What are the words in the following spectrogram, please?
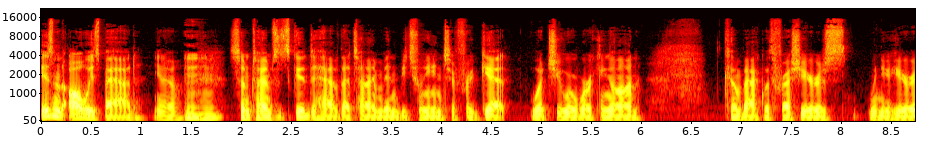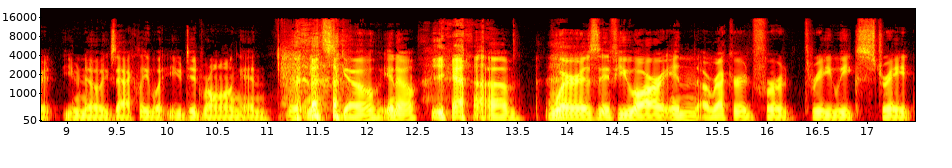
isn't always bad, you know Mm-hmm. sometimes it's good to have that time in between to forget what you were working on come back with fresh ears when you hear it you know exactly what you did wrong and where it needs to go you know Yeah. um, whereas if you are in a record for three weeks straight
